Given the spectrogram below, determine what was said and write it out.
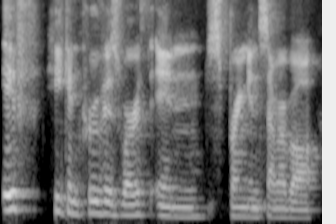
if he can prove his worth in spring and summer ball.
